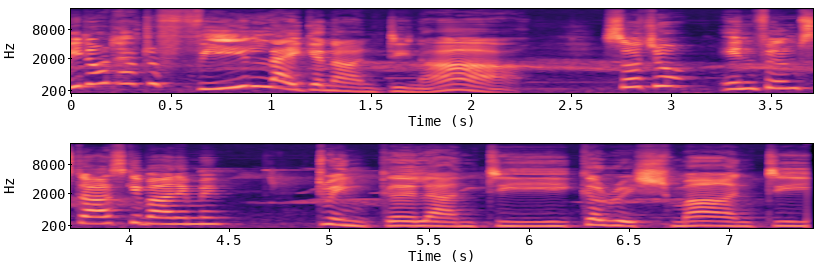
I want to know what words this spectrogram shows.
We don't have to feel like an auntie ना। सोचो, इन फ़िल्म स्टार्स के बारे में। ट्विंकल आंटी करिश्मा आंटी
